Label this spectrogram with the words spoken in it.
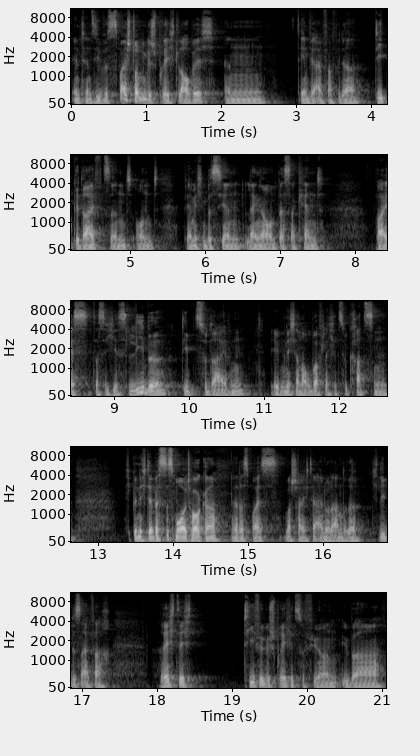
intensives Zwei-Stunden-Gespräch, glaube ich, in dem wir einfach wieder deep gedived sind. Und wer mich ein bisschen länger und besser kennt, weiß, dass ich es liebe, deep zu diven, eben nicht an der Oberfläche zu kratzen. Ich bin nicht der beste Smalltalker, ja, das weiß wahrscheinlich der eine oder andere. Ich liebe es einfach, richtig tiefe Gespräche zu führen über,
